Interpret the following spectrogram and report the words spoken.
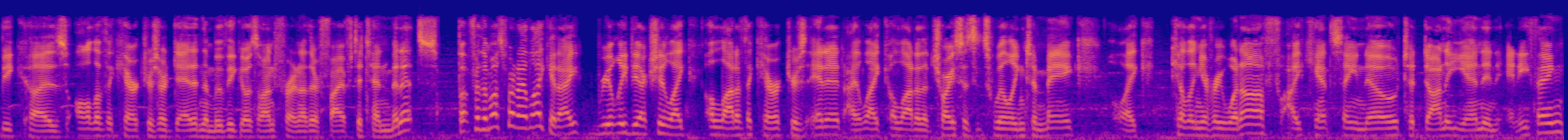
because all of the characters are dead and the movie goes on for another five to ten minutes. But for the most part, I like it. I really do actually like a lot of the characters in it. I like a lot of the choices it's willing to make, like killing everyone off. I can't say no to Donnie Yen in anything,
